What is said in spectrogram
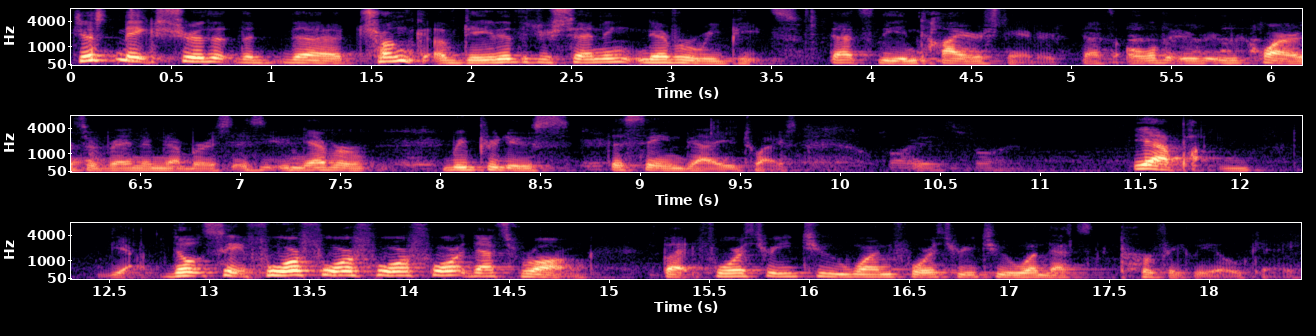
just make sure that the, the chunk of data that you're sending never repeats. That's the entire standard. That's all that it requires of random numbers is that you never reproduce the same value twice. Pi is fine. Yeah, pi- yeah. Don't say four, four, four, four. That's wrong. But four, three, two, one, four, three, two, one. That's perfectly okay.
